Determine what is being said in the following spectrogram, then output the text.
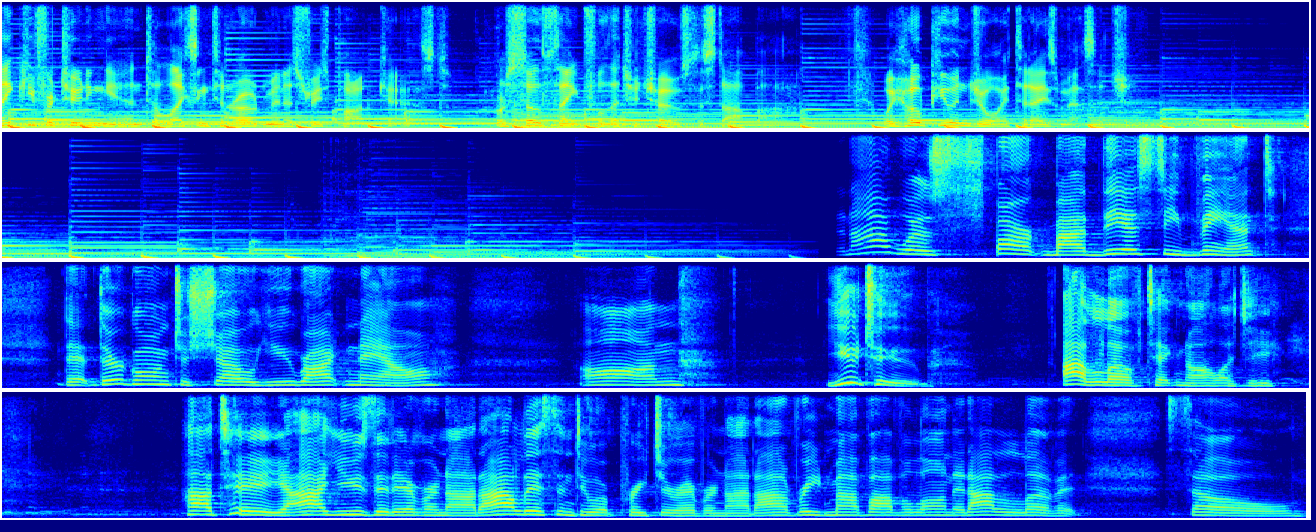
Thank you for tuning in to Lexington Road Ministries podcast. We're so thankful that you chose to stop by. We hope you enjoy today's message. And I was sparked by this event that they're going to show you right now on YouTube. I love technology. I tell you, I use it every night. I listen to a preacher every night. I read my Bible on it. I love it. So,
